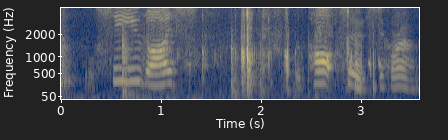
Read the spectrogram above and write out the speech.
we'll see you guys with part two. Stick around.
